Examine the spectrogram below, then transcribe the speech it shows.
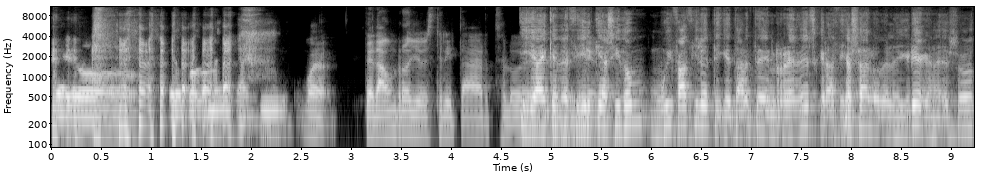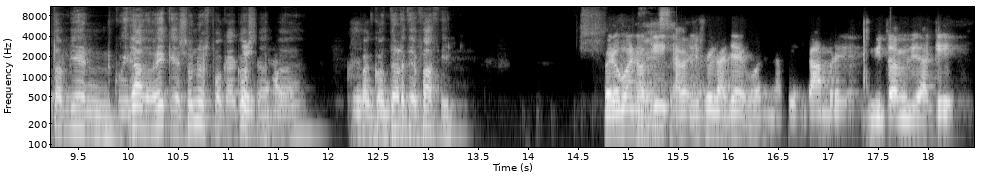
pero, pero por lo menos así. Bueno, te da un rollo street art. lo Y hay que de decir que ha sido muy fácil etiquetarte en redes gracias a lo de la Y. Eso también, cuidado, ¿eh? que eso no es poca cosa claro. para encontrarte fácil. Pero bueno, Pues, aquí, a ver, yo soy gallego, ¿eh? nací en Cambre, viví toda mi vida aquí,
